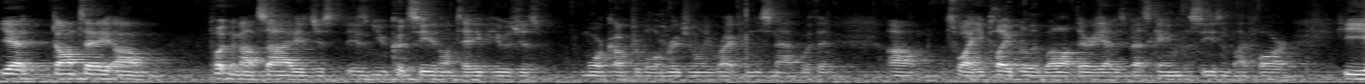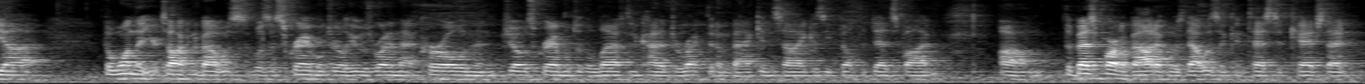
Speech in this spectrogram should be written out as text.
Yeah, Dante, um, putting him outside, it just is, you could see it on tape. He was just more comfortable originally right from the snap with it. Um, that's why he played really well out there. He had his best game of the season by far. He, uh, the one that you're talking about was was a scramble drill. He was running that curl, and then Joe scrambled to the left and kind of directed him back inside because he felt the dead spot. Um, the best part about it was that was a contested catch. That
